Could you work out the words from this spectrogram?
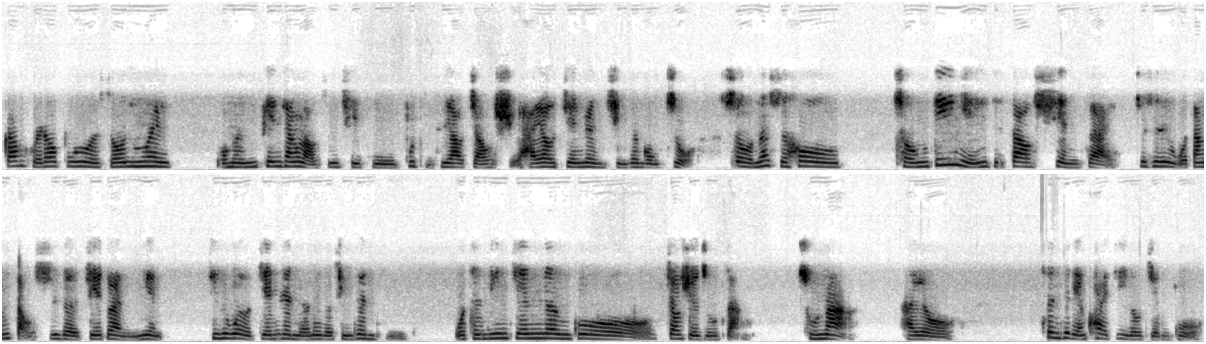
刚回到部落的时候，因为我们偏乡老师其实不只是要教学，还要兼任行政工作，所以我那时候从第一年一直到现在，就是我当导师的阶段里面。其实我有兼任的那个行政职，我曾经兼任过教学组长、出纳，还有甚至连会计都兼过，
